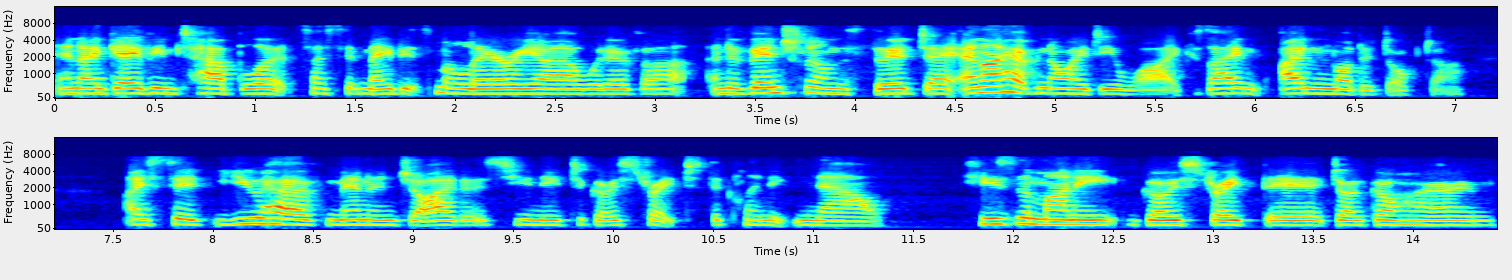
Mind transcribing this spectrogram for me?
and I gave him tablets. I said maybe it's malaria or whatever. And eventually on the third day, and I have no idea why because I'm, I'm not a doctor. I said, You have meningitis. You need to go straight to the clinic now. Here's the money. Go straight there. Don't go home.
